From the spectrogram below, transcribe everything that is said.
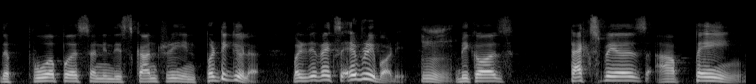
the poor person in this country in particular, but it affects everybody, because taxpayers are paying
